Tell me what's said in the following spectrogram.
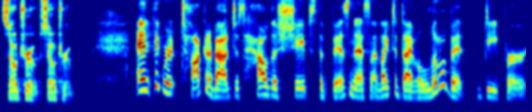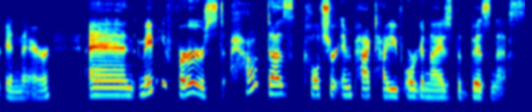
So true. So true. And I think we're talking about just how this shapes the business, and I'd like to dive a little bit deeper in there. And maybe first, how does culture impact how you've organized the business?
